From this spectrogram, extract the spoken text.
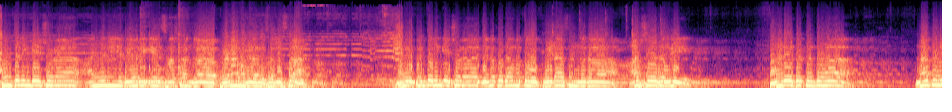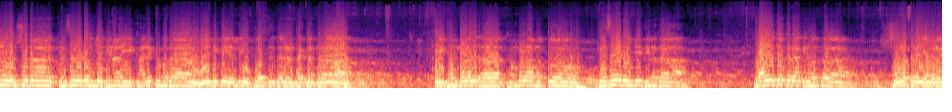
ಪಂಚಲಿಂಗೇಶ್ವರ ಆಂಜನೇಯ ದೇವರಿಗೆ ಸಾಷ್ಟಾಂಗ ಪ್ರಣಾಮಗಳನ್ನು ಸಲ್ಲಿಸ್ತಾ ಶ್ರೀ ಪಂಚಲಿಂಗೇಶ್ವರ ಜನಪದ ಮತ್ತು ಕ್ರೀಡಾ ಸಂಘದ ಆಶ್ರಯದಲ್ಲಿ ನಡೆಯತಕ್ಕಂತಹ ನಾಲ್ಕನೇ ವರ್ಷದ ಕೆಸರಡೊಂಜಿ ದಿನ ಈ ಕಾರ್ಯಕ್ರಮದ ವೇದಿಕೆಯಲ್ಲಿ ಉಪಸ್ಥಿತರಿರತಕ್ಕಂತಹ ಈ ಕಂಬಳ ಕಂಬಳ ಮತ್ತು ಕೆಸರಡೊಂಜಿ ದಿನದ ಪ್ರಾಯೋಜಕರಾಗಿರುವಂತಹ ಶಿವತ್ರಯ್ಯ ಅವರೇ,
